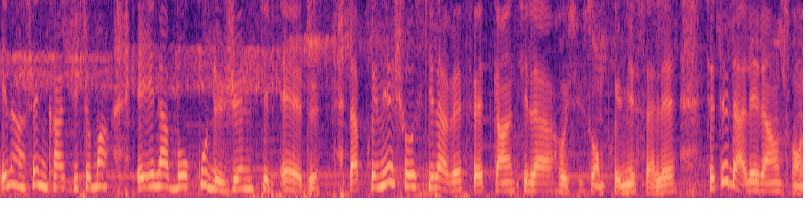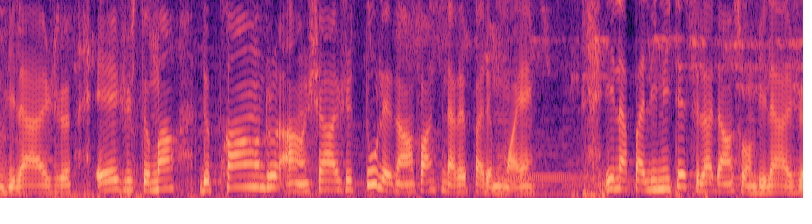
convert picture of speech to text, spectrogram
Il enseigne gratuitement et il a beaucoup de jeunes qu'il aide. La première chose qu'il avait faite quand il a reçu son premier salaire, c'était d'aller dans son village et justement de prendre en charge tous les enfants qui n'avaient pas de moyens. Il n'a pas limité cela dans son village.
